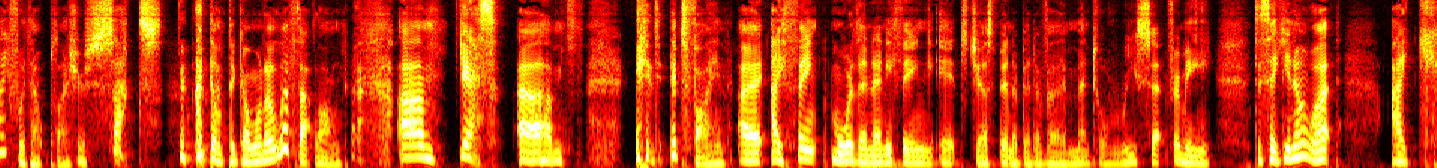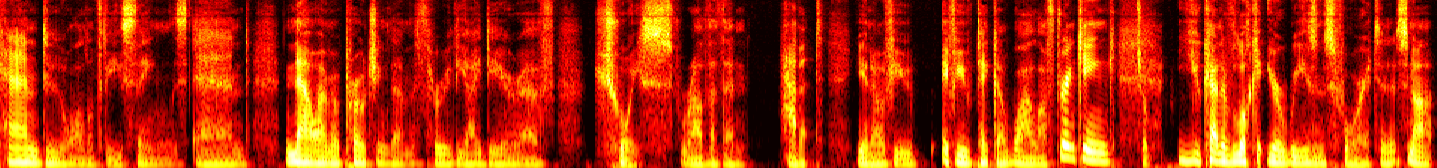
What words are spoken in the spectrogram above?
life without pleasure sucks. I don't think I want to live that long. Um, yes, um, it, it's fine. I, I think more than anything, it's just been a bit of a mental reset for me to say, you know what? I can do all of these things. And now I'm approaching them through the idea of choice rather than habit. You know, if you if you take a while off drinking, sure. you kind of look at your reasons for it. And it's not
